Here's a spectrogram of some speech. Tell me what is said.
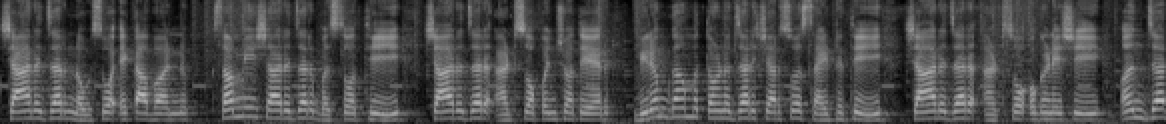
ચાર હજાર નવસો એકાવન સમી ચાર હજાર બસોથી ચાર હજાર આઠસો પંચોતેર, વિરમગામ ત્રણ હજાર ચારસો સાઠથી ચાર હજાર આઠસો ઓગણએંશી, અંજાર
